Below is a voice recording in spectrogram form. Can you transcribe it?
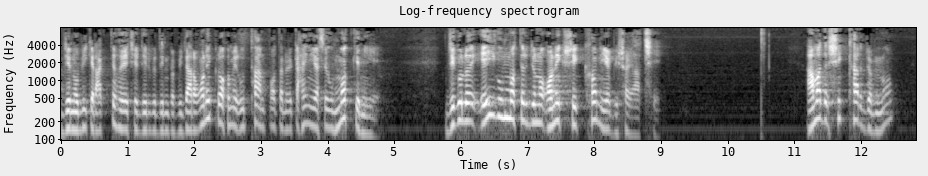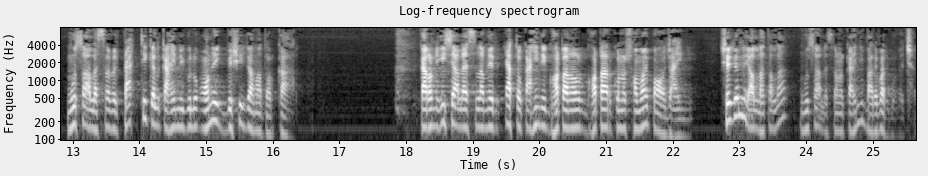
যে নবীকে রাখতে হয়েছে দীর্ঘদিন ব্যাপী, যার অনেক রকমের উত্থান পতনের কাহিনী আছে উম্মতকে নিয়ে, যেগুলো এই উম্মতের জন্য অনেক শিক্ষণীয় বিষয় আছে। আমাদের শিক্ষার জন্য মুসা আল্লাহামের প্র্যাকটিক্যাল কাহিনীগুলো অনেক বেশি জানা দরকার। কারণ ঈসা আল্লাহিসামের এত কাহিনী ঘটানোর, ঘটার কোনো সময় পাওয়া যায়নি। সেজন্য আল্লাহ তালা মুসা আল্লাহামের কাহিনী বারে বার বলেছেন।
